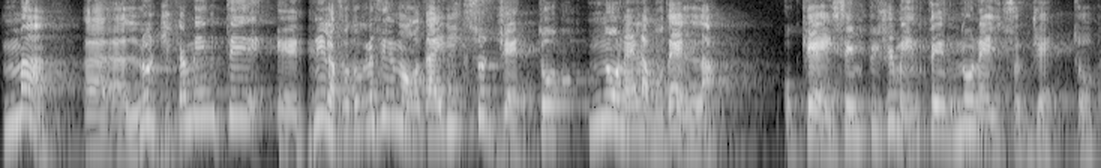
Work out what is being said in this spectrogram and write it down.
Ma eh, logicamente eh, nella fotografia moda il soggetto non è la modella, ok? Semplicemente non è il soggetto.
